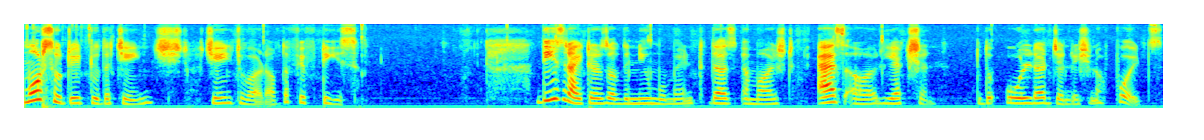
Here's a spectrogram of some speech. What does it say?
more suited to the change changed word of the 50s. These writers of the new movement thus emerged as a reaction to the older generation of poets.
